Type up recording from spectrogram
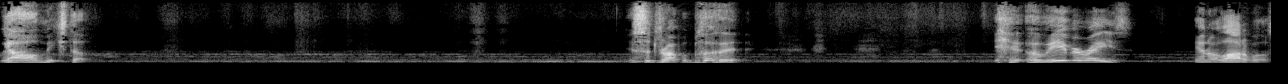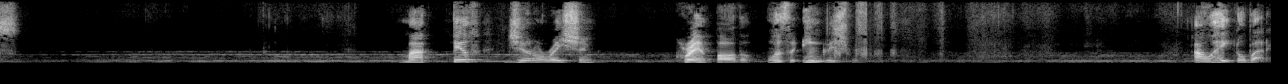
We all mixed up. It's a drop of blood of every race in a lot of us. My fifth generation grandfather was an Englishman. I don't hate nobody.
